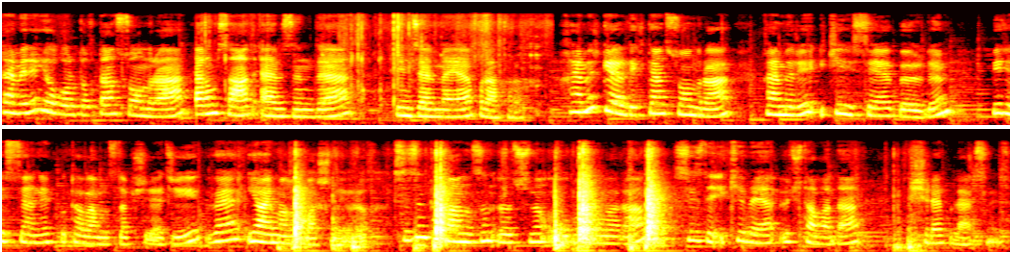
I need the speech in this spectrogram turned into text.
Xəmiri yoğurduqdan sonra yarım saat ərzində dincəlməyə buraxırıq. Xəmir gəldikdən sonra xəmiri iki hissəyə böldüm. Bir hissəni bu tavamızda bişirəcəyik və yaymağa başlayırıq. Sizin tavanızın ölçüsünə uyğun olaraq siz də 2 və ya 3 tavada bişirə bilərsiniz.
